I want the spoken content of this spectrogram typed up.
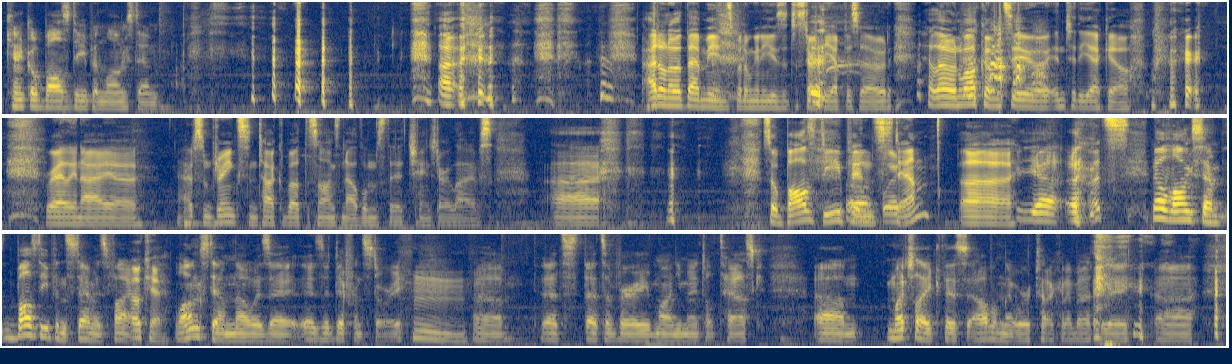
You can't go balls deep in long stem. Uh, I don't know what that means, but I'm going to use it to start the episode. Hello and welcome to Into the Echo, where Riley and I uh, have some drinks and talk about the songs and albums that changed our lives. Uh, so balls deep Oh, in boy. stem. Uh, Yeah. let's no long stem. Balls deep in stem is fine. Okay. Long stem though is a is a different story. hmm. Uh, that's that's a very monumental task. Um, much like this album that we're talking about today. uh,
